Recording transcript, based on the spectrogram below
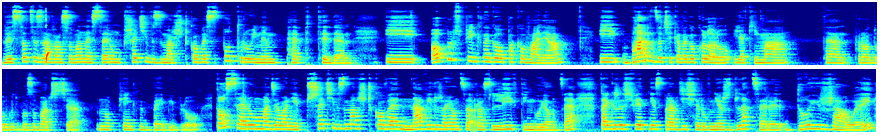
wysoce zaawansowane serum przeciwzmarszczkowe z potrójnym peptydem. I oprócz pięknego opakowania i bardzo ciekawego koloru, jaki ma ten produkt, bo zobaczcie, no piękny baby blue. To serum ma działanie przeciwzmarszczkowe, nawilżające oraz liftingujące, także świetnie sprawdzi się również dla cery dojrzałej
